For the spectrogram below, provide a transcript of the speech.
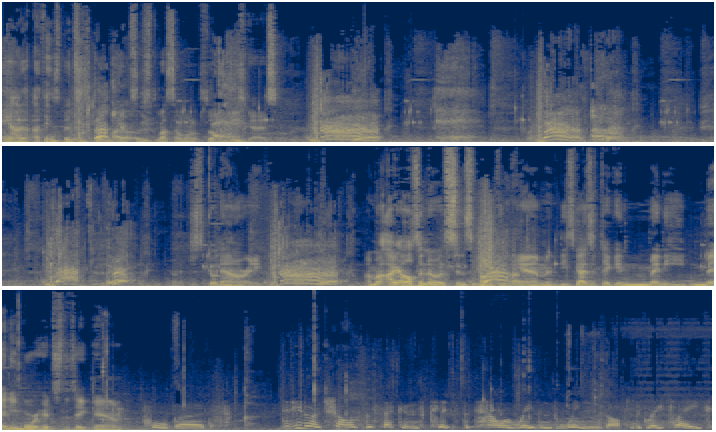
Yeah, I think it's been since Buckingham since the last time I saw one of these guys. Alright, just go down already. I'm, I also noticed since Buckingham, these guys have taken many, many more hits to take down. Poor birds. Did you know Charles II clipped the Tower Raven's wings after the Great Plague?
